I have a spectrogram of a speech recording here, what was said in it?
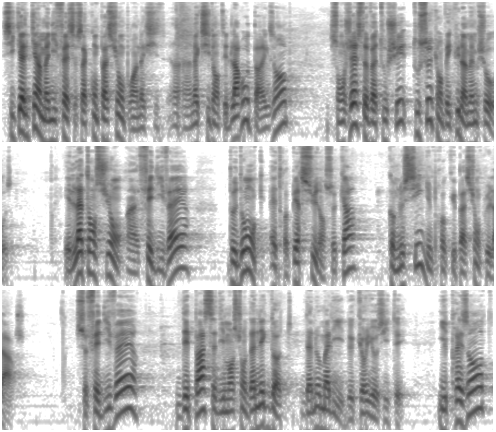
Si quelqu'un manifeste sa compassion pour un, accidenté de la route, par exemple, son geste va toucher tous ceux qui ont vécu la même chose. Et l'attention à un fait divers peut donc être perçue dans ce cas comme le signe d'une préoccupation plus large. Ce fait divers dépasse sa dimension d'anecdote, d'anomalie, de curiosité. Il présente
